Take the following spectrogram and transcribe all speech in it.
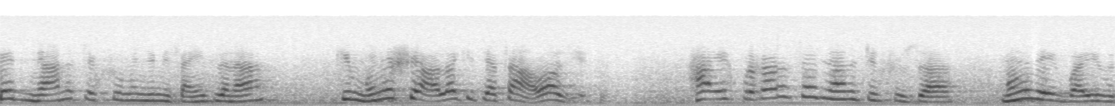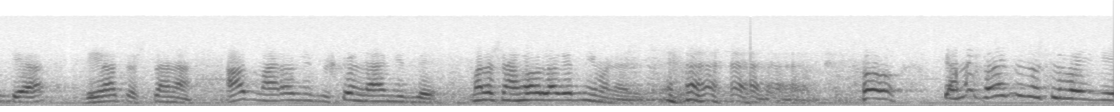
ते ज्ञानचक्षु म्हणजे मी सांगितलं ना की मनुष्य आला की त्याचा आवाज येतो हा एक प्रकारच आहे ज्ञानचक्षुचा म्हणून एक बाई होत्या देहात असताना. आज महाराजने पुष्कळ नाम घेतले. मला सांगावं लागत नाही म्हणाले. हो त्यांना कळतच असलं पाहिजे.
